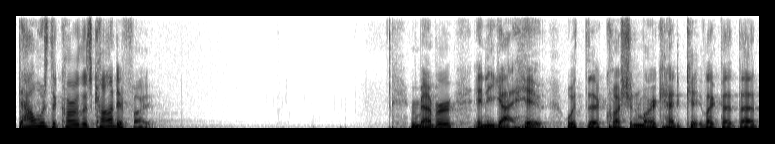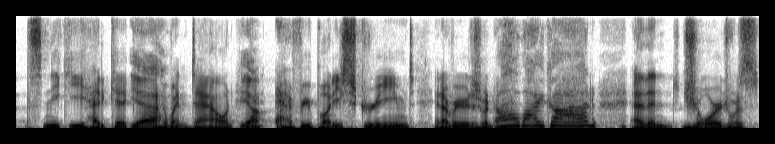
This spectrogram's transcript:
That was the carlos condit fight. Remember? And he got hit with the question mark head kick like that that sneaky head kick Yeah. and went down. Yeah. and everybody screamed and everybody just went oh my god. And then george was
